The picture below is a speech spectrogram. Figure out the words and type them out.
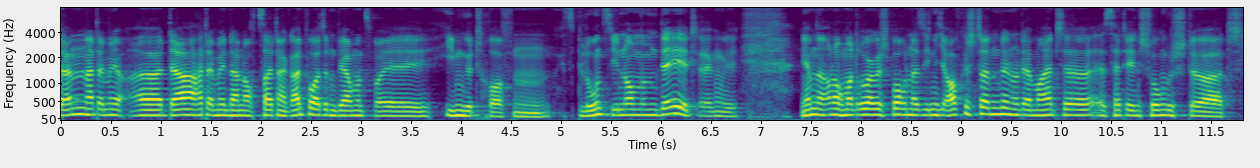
Dann hat er mir, äh, da hat er mir dann auch zeitnah geantwortet und wir haben uns bei ihm getroffen. Jetzt belohnt sie ihn noch mit dem Date irgendwie. Wir haben dann auch noch mal drüber gesprochen, dass ich nicht aufgestanden bin und er meinte, es hätte ihn schon gestört.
